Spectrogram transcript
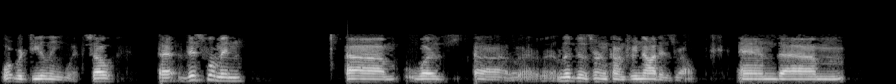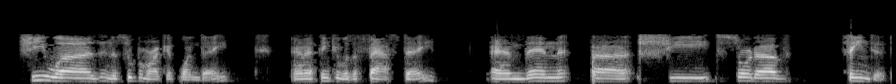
what we're dealing with. So uh, this woman um, was uh, lived in a certain country, not Israel, and um, she was in a supermarket one day, and I think it was a fast day, and then uh, she sort of fainted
